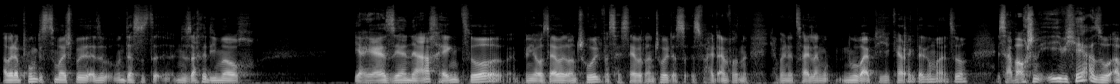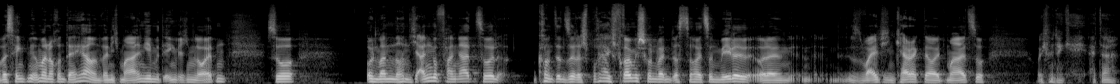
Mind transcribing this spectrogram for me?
Aber der Punkt ist zum Beispiel, also, und das ist eine Sache, die mir auch ja, ja, sehr nachhängt, so. Bin ich auch selber dran schuld. Was heißt selber dran schuld? Das ist halt einfach, eine, ich habe eine Zeit lang nur weibliche Charakter gemalt, so. Ist aber auch schon ewig her, so. Aber es hängt mir immer noch hinterher. Und wenn ich malen gehe mit irgendwelchen Leuten, so, und man noch nicht angefangen hat, so, kommt dann so der Spruch, ja, ich freue mich schon, wenn, dass du heute so ein Mädel oder so einen weiblichen Charakter heute malst, so. Und ich mir denke, hey, Alter,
